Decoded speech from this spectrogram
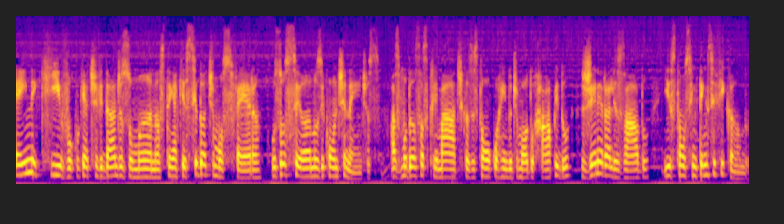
É inequívoco que atividades humanas têm aquecido a atmosfera, os oceanos e continentes. As mudanças climáticas estão ocorrendo de modo rápido, generalizado e estão se intensificando.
